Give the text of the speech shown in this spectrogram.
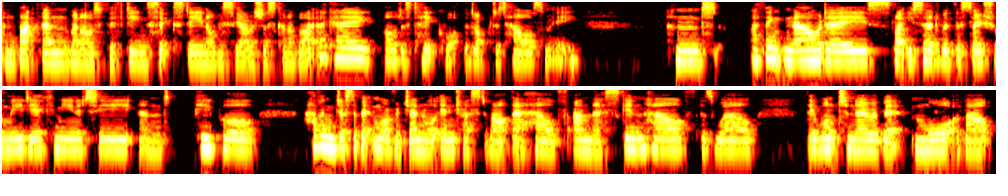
And back then, when I was 15, 16, obviously I was just kind of like, okay, I'll just take what the doctor tells me. And I think nowadays, like you said, with the social media community and people having just a bit more of a general interest about their health and their skin health as well, they want to know a bit more about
